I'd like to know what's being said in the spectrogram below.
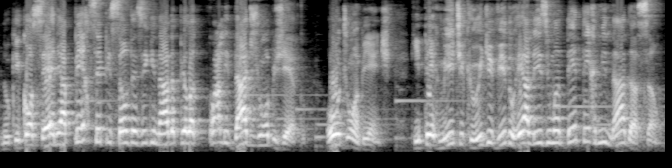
no que concerne à percepção designada pela qualidade de um objeto ou de um ambiente, que permite que o indivíduo realize uma determinada ação.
